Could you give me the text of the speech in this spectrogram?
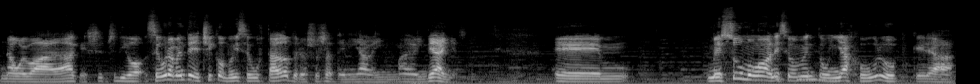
una huevada. Que yo, yo digo, seguramente de chico me hubiese gustado, pero yo ya tenía 20 más de 20 años. Eh, me sumo en ese momento a un Yahoo Group, que era,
